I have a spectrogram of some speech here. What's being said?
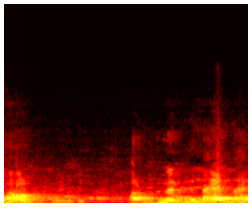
خان اور ملنا ہے ملنا ہے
